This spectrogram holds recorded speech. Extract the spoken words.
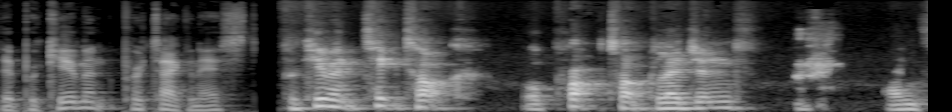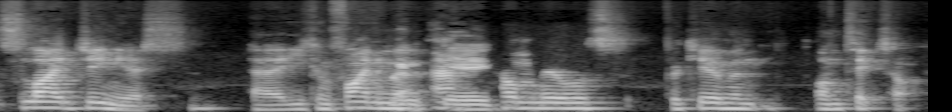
the procurement protagonist, procurement TikTok or ProcTok legend, and slide genius. Uh, you can find him Thank at you. Tom Mills Procurement on TikTok.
